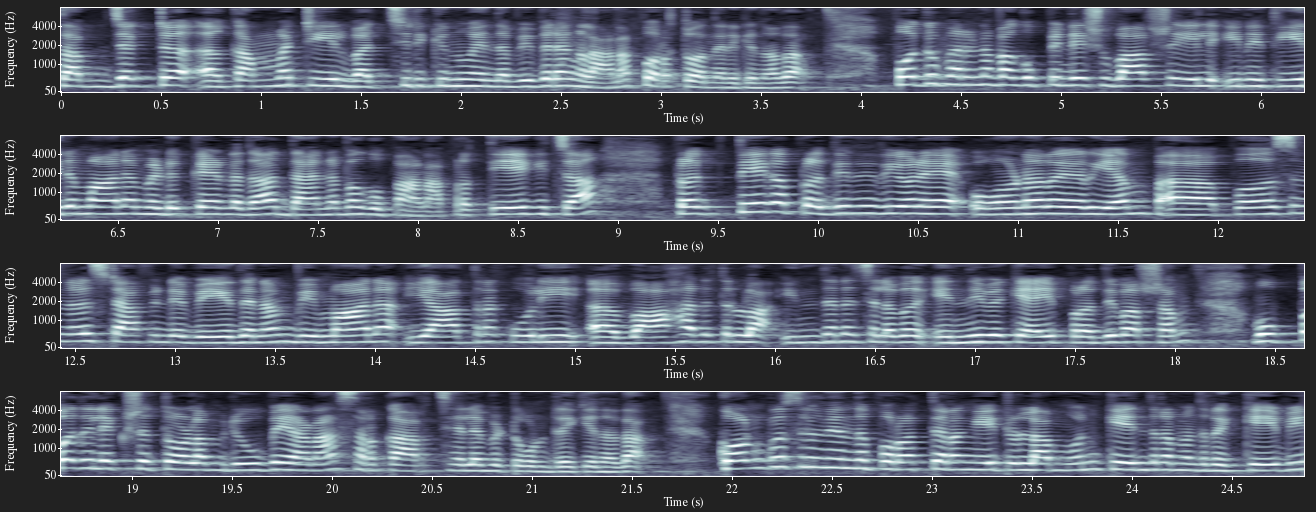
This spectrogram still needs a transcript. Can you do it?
സബ്ജക്ട് കമ്മിറ്റിയിൽ വച്ചിരിക്കുന്നു എന്ന വിവരങ്ങളാണ് പുറത്തു വന്നിരിക്കുന്നത്. പൊതുഭരണ വകുപ്പിന്റെ ശുപാർശയിൽ ഇനി തീരുമാനമെടുക്കേണ്ടത് ധനവകുപ്പാണ്. പ്രത്യേകിച്ച് പ്രത്യേക പ്രതിനിധിയുടെ ഓണറേറിയം പേഴ്സണൽ സ്റ്റാഫിന്റെ വേതനം വിമാന യാത്രക്കൂലി വാഹനത്തിലുള്ള ഇന്ധന ചെലവ് എന്നിവയ്ക്കായി പ്രതിവർഷം മുപ്പത് ലക്ഷത്തോളം രൂപയാണ് സർക്കാർ ചെലവിട്ടുകൊണ്ടിരിക്കുന്നത്. കോൺഗ്രസിൽ നിന്ന് പുറത്തിറങ്ങിയിട്ടുള്ള മുൻ കേന്ദ്രമന്ത്രി കെ വി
